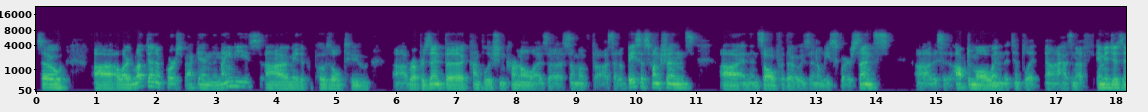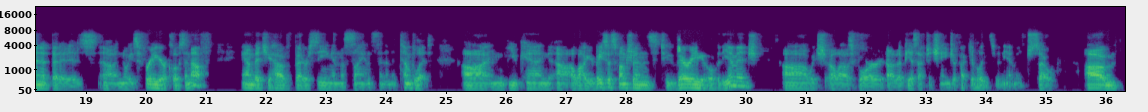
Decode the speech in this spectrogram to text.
So uh, Alard and Lupton, of course, back in the 90s, made the proposal to uh, represent the convolution kernel as a sum of uh, a set of basis functions, uh, and then solve for those in a least square sense. Uh, this is optimal when the template uh, has enough images in it that it is noise free or close enough, and that you have better seeing in the science than in the template. and you can allow your basis functions to vary over the image, which allows for the PSF to change effectively through the image. So um,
